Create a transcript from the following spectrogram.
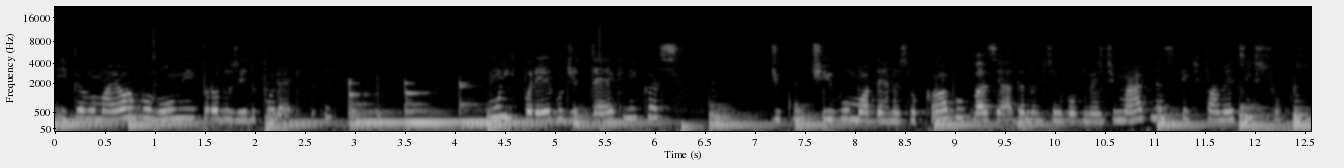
e pelo maior volume produzido por hectare. Um emprego de técnicas de cultivo modernas no campo, baseada no desenvolvimento de máquinas, equipamentos e insumos.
